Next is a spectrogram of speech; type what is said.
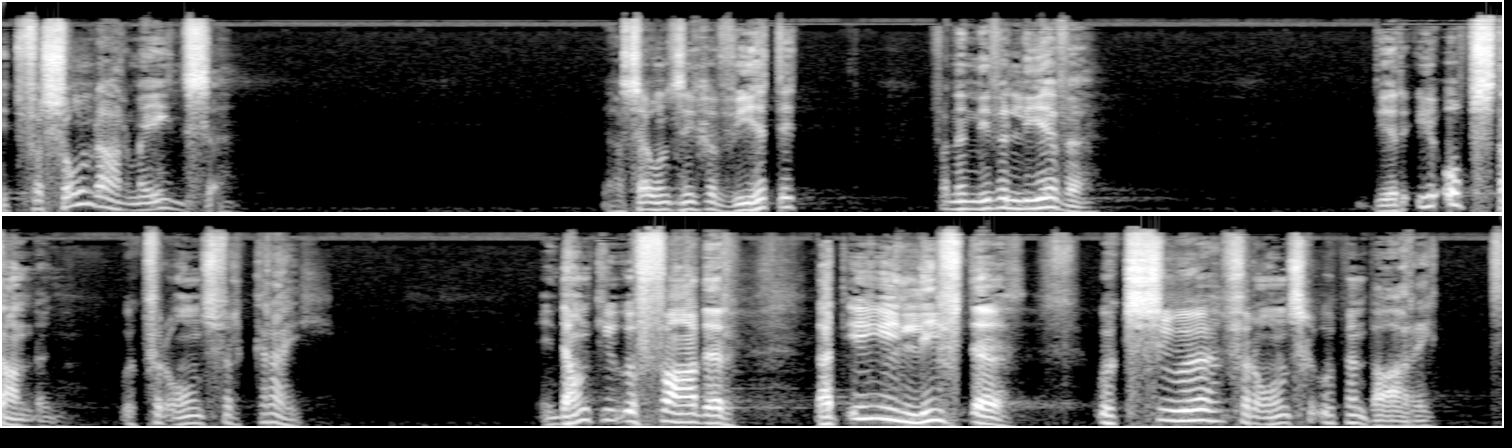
het vir sondaar mense. Ja, sou ons nie geweet het van 'n nuwe lewe deur U opstanding ook vir ons verkry. En dankie o Vader dat U U liefde ook so vir ons geopenbaar het.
